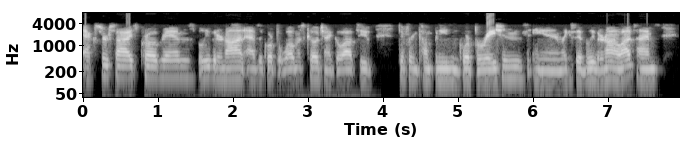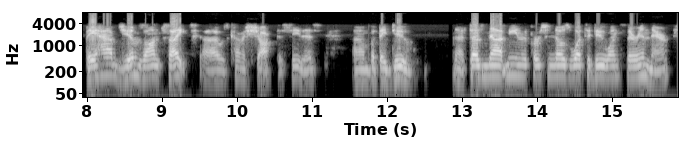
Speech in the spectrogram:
exercise programs. Believe it or not, as a corporate wellness coach, I go out to different companies and corporations, and like I said, believe it or not, a lot of times they have gyms on site. Uh, I was kind of shocked to see this, um, but they do. That does not mean the person knows what to do once they're in there.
